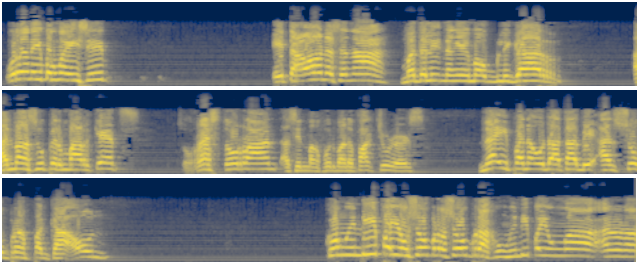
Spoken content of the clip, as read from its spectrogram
Wala na ibang maisip. Itaon na sana. Madali na ngayon maobligar ang mga supermarkets, so restaurant, as in mga food manufacturers, na ipanaod atabi ang sobrang pagkaon. Kung hindi pa yung sobra-sobra, kung hindi pa yung uh, ano na,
